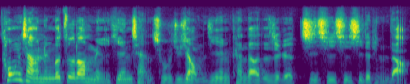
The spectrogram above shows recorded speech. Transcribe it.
通常能够做到每天产出，就像我们今天看到的这个志奇七七的频道，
